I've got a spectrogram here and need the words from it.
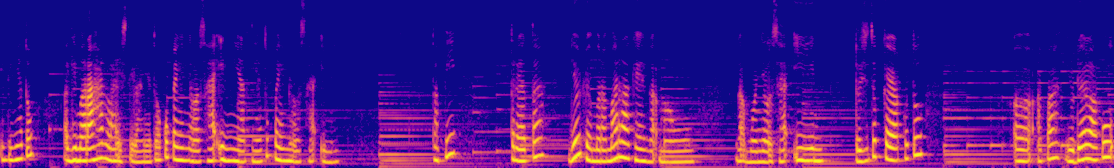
intinya tuh lagi marahan lah istilahnya tuh. Aku pengen nyelesain niatnya tuh pengen nyelesain. Tapi ternyata dia udah marah-marah kayak nggak mau nggak mau nyelesain. Dari situ kayak aku tuh uh, apa yaudah aku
